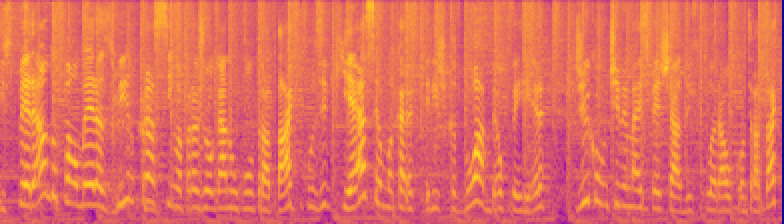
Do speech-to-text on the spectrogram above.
esperando o Palmeiras vir para cima para jogar num contra-ataque, inclusive que essa é uma característica do Abel Ferreira, de com um time mais fechado explorar o contra-ataque,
